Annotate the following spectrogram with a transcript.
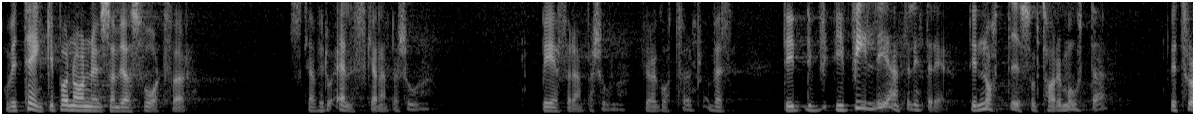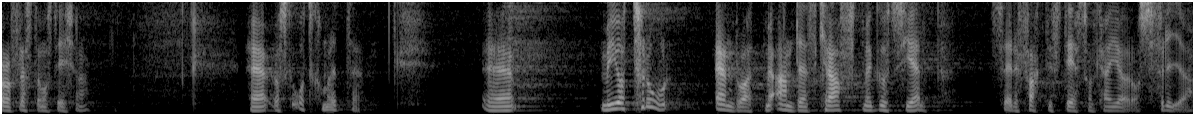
Om vi tänker på någon nu som vi har svårt för, ska vi då älska den personen? Be för den personen, göra gott för den. Det, det, vi vill egentligen inte det. Det är något i som tar emot det. Det tror jag de flesta måste erkänna. Eh, jag ska återkomma lite. Eh, men jag tror ändå att med Andens kraft, med Guds hjälp, så är det faktiskt det som kan göra oss fria.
